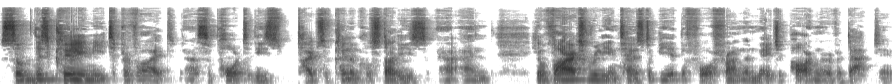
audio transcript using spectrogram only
so there's clearly a need to provide uh, support to these types of clinical studies, uh, and you know, Virax really intends to be at the forefront and major partner of adapting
